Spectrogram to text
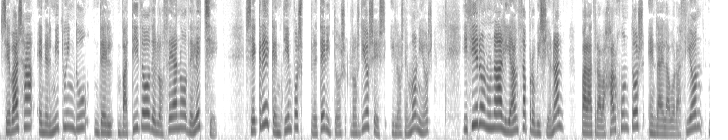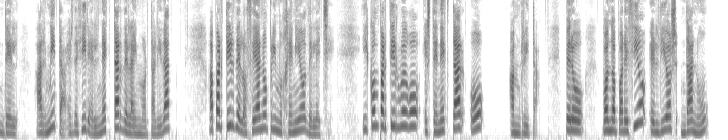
se basa en el mito hindú del batido del océano de leche. Se cree que en tiempos pretéritos los dioses y los demonios hicieron una alianza provisional para trabajar juntos en la elaboración del armita, es decir, el néctar de la inmortalidad, a partir del océano primogenio de leche y compartir luego este néctar o amrita. Pero cuando apareció el dios Danu,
